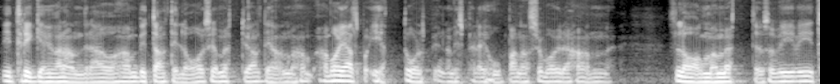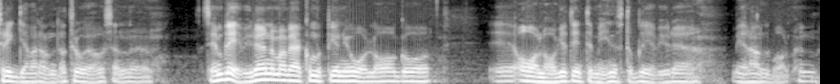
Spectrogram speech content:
vi triggade ju varandra och han bytte alltid lag så jag mötte ju alltid han. Men han, han var i Elfsborg ett år när vi spelade ihop. Annars så var ju det hans lag man mötte. Så vi, vi triggade varandra tror jag. Och sen, eh, sen blev ju det när man väl kom upp i juniorlag och A-laget inte minst. Då blev ju det mer allvar. Men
